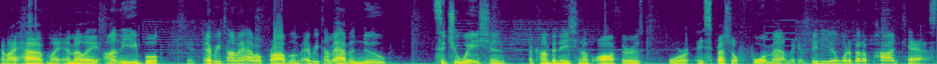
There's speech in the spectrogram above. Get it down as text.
and I have my MLA on the ebook, and every time I have a problem, every time I have a new situation, a combination of authors, or a special format like a video, what about a podcast?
